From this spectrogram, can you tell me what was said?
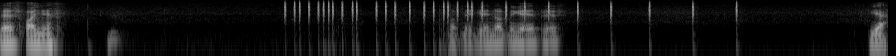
That's funny. Not me again, not me again, please. Yeah.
